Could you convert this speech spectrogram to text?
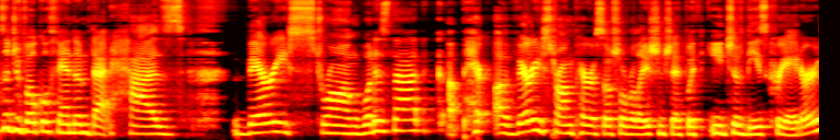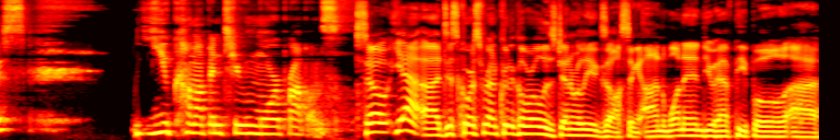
such a vocal fandom that has very strong what is that a, par- a very strong parasocial relationship with each of these creators you come up into more problems. So yeah, uh, discourse around Critical Role is generally exhausting. On one end, you have people uh,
